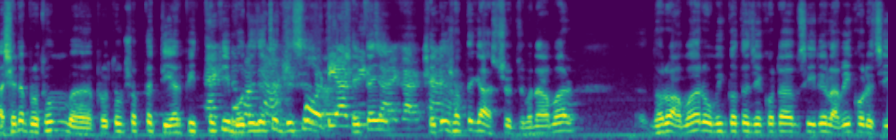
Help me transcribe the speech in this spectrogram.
আর সেটা প্রথম প্রথম সপ্তাহ টিআরপি থেকেই বোঝা যাচ্ছে দিস ইজ সেটাই সেটাই হ্যাঁ। সব থেকে আশ্চর্য। মানে আমার ধরো আমার অভিজ্ঞতা যে কটা সিরিয়াল আমি করেছি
